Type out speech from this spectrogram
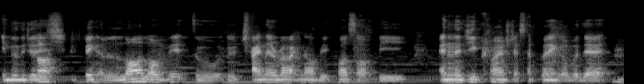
Indonesia oh. is shipping a lot of it to, to China right now because of the energy crunch that's happening over there. Hmm.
